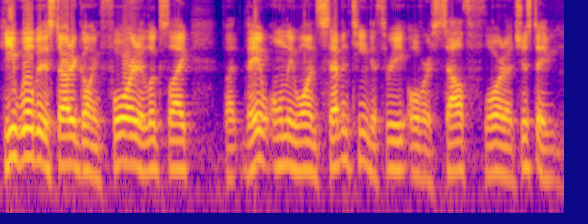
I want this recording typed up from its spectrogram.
He will be the starter going forward, it looks like, but they only won 17 to 3 over South Florida. Just a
